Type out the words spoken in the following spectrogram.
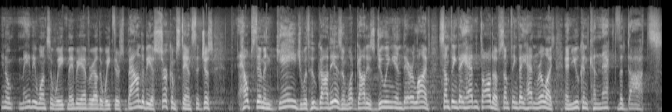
you know, maybe once a week, maybe every other week, there's bound to be a circumstance that just helps them engage with who God is and what God is doing in their lives, something they hadn't thought of, something they hadn't realized, and you can connect the dots.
